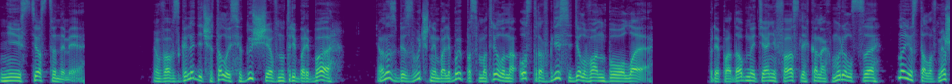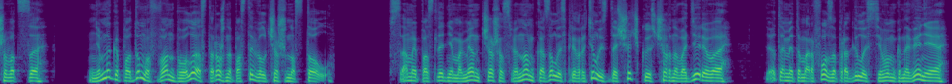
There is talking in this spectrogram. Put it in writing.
неестественными. Во взгляде читалась идущая внутри борьба. Она с беззвучной борьбой посмотрела на остров, где сидел Ван Буэлэ. Преподобный Тянь Фа слегка нахмурился, но не стал вмешиваться. Немного подумав, Ван Буэлэ осторожно поставил чашу на стол. В самый последний момент чаша с вином, казалось, превратилась в дощечку из черного дерева. Эта метаморфоза продлилась всего мгновение.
